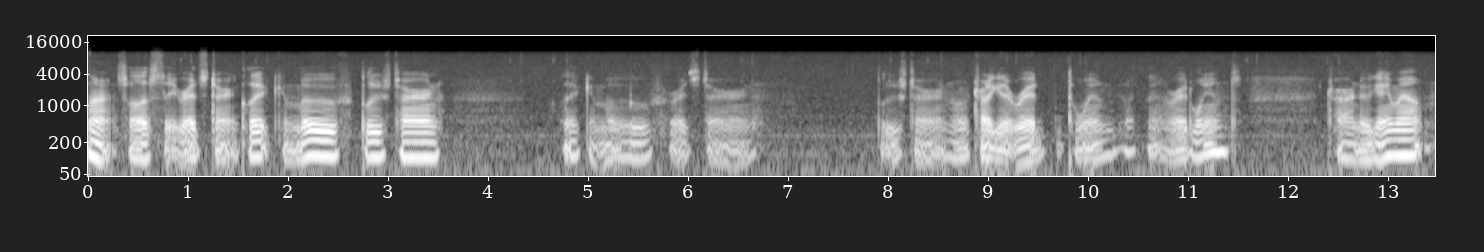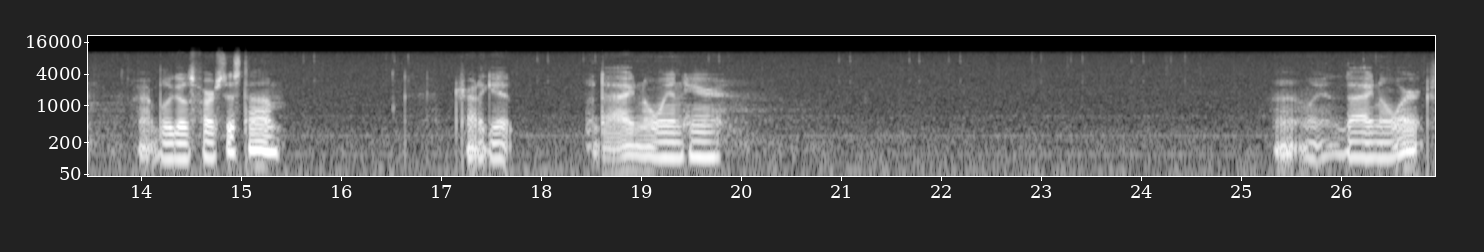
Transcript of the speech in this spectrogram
Alright, so let's see. Red's turn, click and move. Blue's turn, click and move. Red's turn, blue's turn. We'll try to get it red to win. Like that. Red wins. Try our new game out. Alright, blue goes first this time. Try to get a diagonal win here. Alright, diagonal works.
